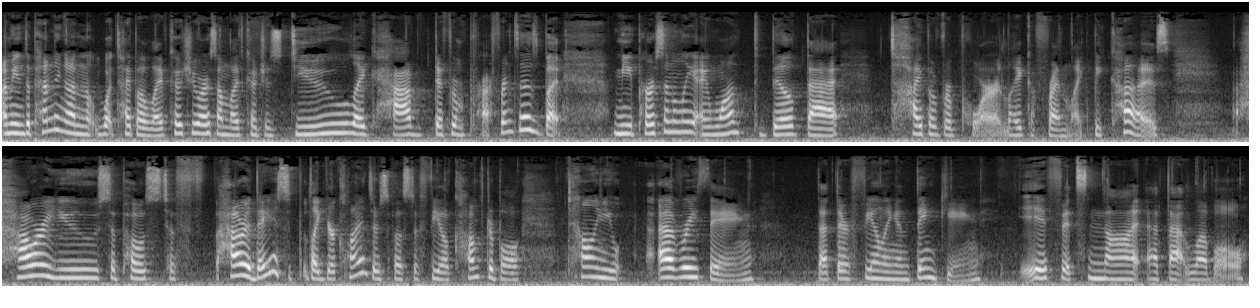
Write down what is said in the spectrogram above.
i mean depending on what type of life coach you are some life coaches do like have different preferences but me personally, I want to build that type of rapport like a friend like because how are you supposed to how are they like your clients are supposed to feel comfortable telling you everything that they're feeling and thinking if it's not at that level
